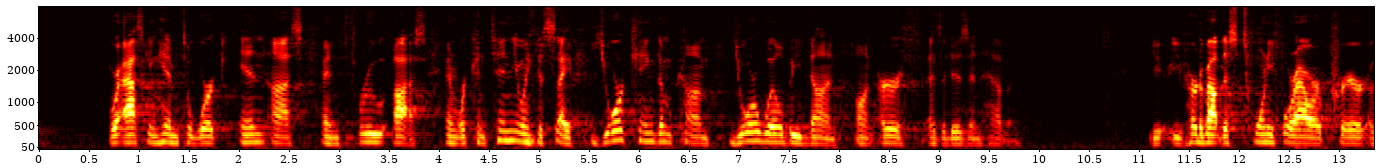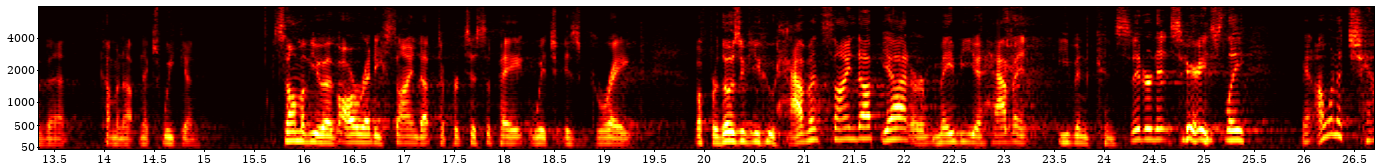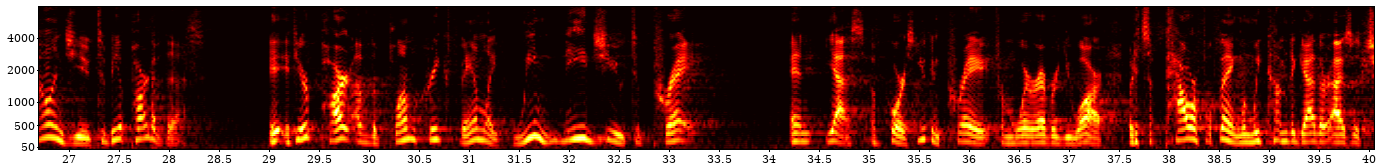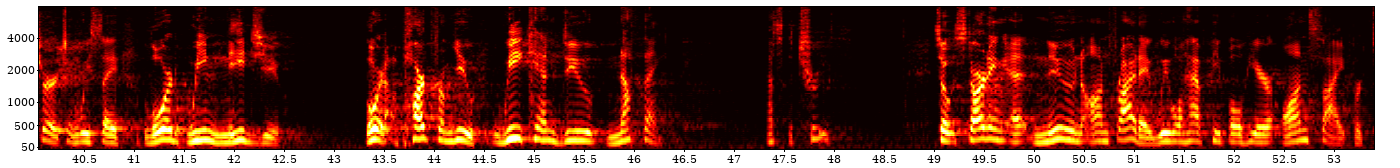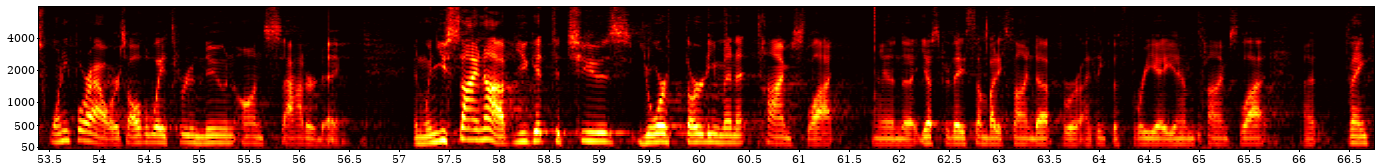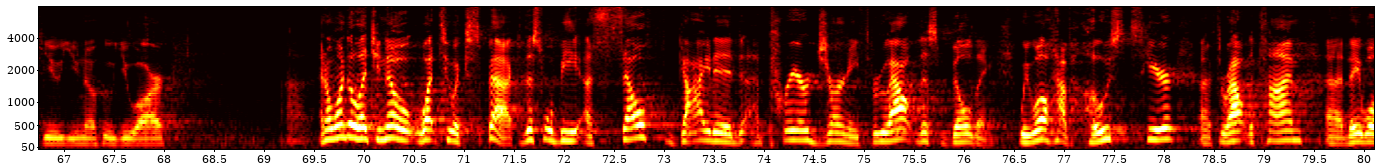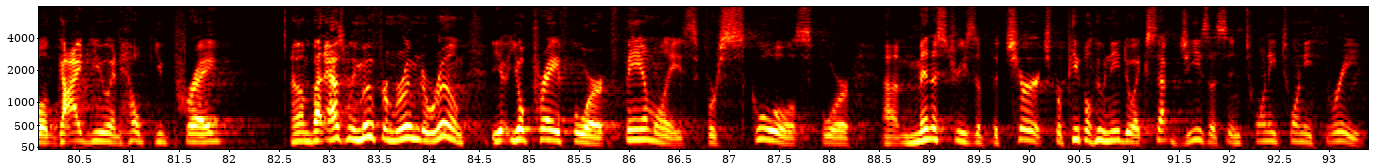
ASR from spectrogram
We're asking Him to work in us and through us. And we're continuing to say, Your kingdom come, Your will be done on earth as it is in heaven. You've heard about this 24 hour prayer event coming up next weekend. Some of you have already signed up to participate, which is great. But for those of you who haven't signed up yet, or maybe you haven't even considered it seriously, man, I want to challenge you to be a part of this. If you're part of the Plum Creek family, we need you to pray. And yes, of course, you can pray from wherever you are, but it's a powerful thing when we come together as a church and we say, Lord, we need you. Lord, apart from you, we can do nothing. That's the truth. So, starting at noon on Friday, we will have people here on site for 24 hours, all the way through noon on Saturday. And when you sign up, you get to choose your 30 minute time slot. And uh, yesterday, somebody signed up for, I think, the 3 a.m. time slot. Uh, thank you. You know who you are. And I wanted to let you know what to expect. This will be a self guided uh, prayer journey throughout this building. We will have hosts here uh, throughout the time, uh, they will guide you and help you pray. Um, but as we move from room to room, you, will pray for families, for schools, for uh, ministries of the church, for people who need to accept Jesus in 2023.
